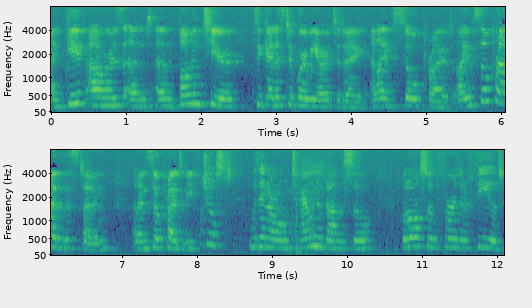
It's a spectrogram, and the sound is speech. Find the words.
and give hours and, and volunteer to get us to where we are today. And I am so proud. I am so proud of this town, and I'm so proud to be just within our own town in Ballinasloe, but also further afield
